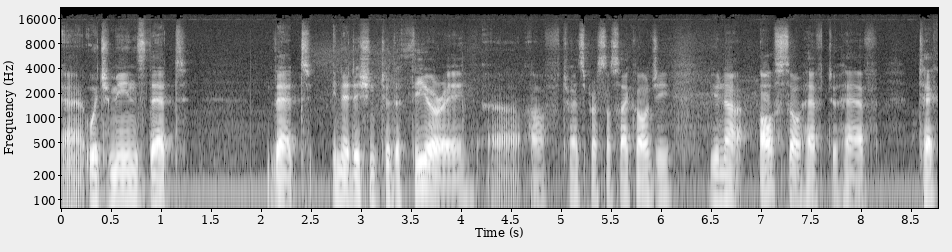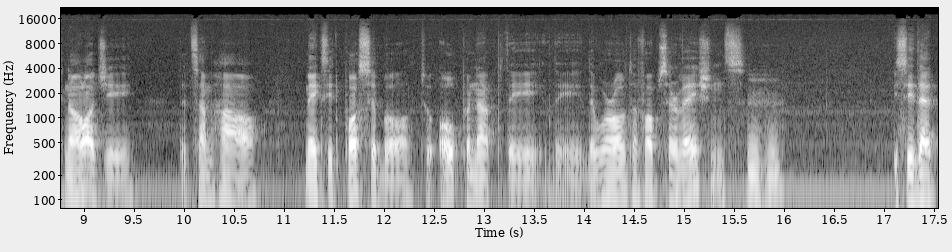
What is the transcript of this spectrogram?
Uh, which means that, that in addition to the theory uh, of transpersonal psychology, you now also have to have technology that somehow makes it possible to open up the, the, the world of observations. Mm-hmm. You see that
